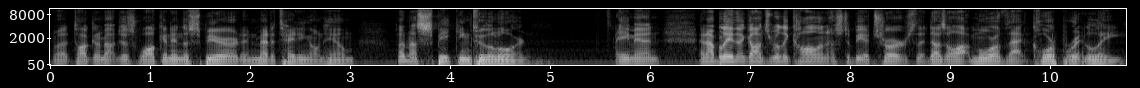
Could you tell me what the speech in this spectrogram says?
I'm not talking about just walking in the spirit and meditating on him. I'm talking about speaking to the lord. Amen. And i believe that god's really calling us to be a church that does a lot more of that corporately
